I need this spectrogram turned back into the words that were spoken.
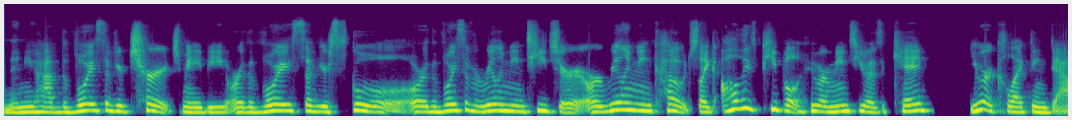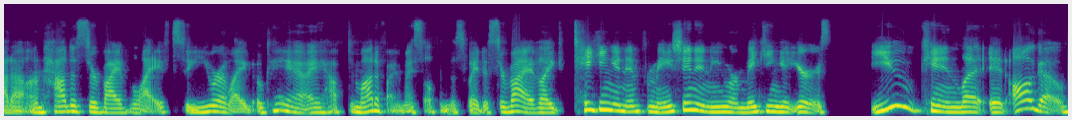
And then you have the voice of your church, maybe, or the voice of your school, or the voice of a really mean teacher or a really mean coach. Like all these people who are mean to you as a kid, you are collecting data on how to survive life. So you are like, okay, I have to modify myself in this way to survive. Like taking in information and you are making it yours. You can let it all go.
